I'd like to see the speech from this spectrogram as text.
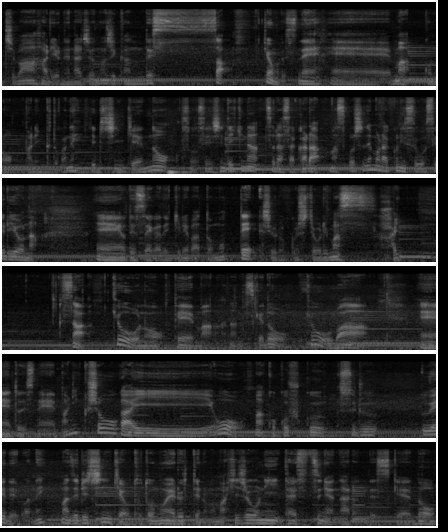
にちは。ハリオネラジオの時間です。さあ、今日もですね、えー、まあ、このパニックとかね、自律神経のその精神的な辛さから、まあ、少しでも楽に過ごせるような、えー、お手伝いができればと思って収録しております。はい。さあ、今日のテーマなんですけど、今日は、えっ、ー、とですね、パニック障害を、まあ、克服する上ではね、まあ、自律神経を整えるっていうのがま非常に大切にはなるんですけれど、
